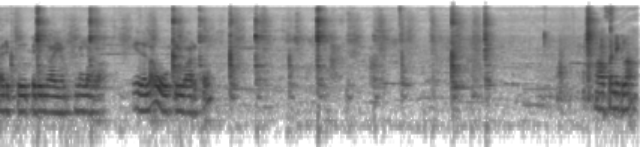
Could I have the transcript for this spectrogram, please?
பருப்பு பெருங்காயம் மிளகாய் இதெல்லாம் ஓகேவாக இருக்கும். ஆஃப் பண்ணிக்கலாம்.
